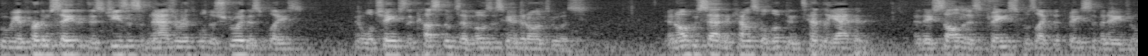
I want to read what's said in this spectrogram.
But we have heard him say that this Jesus of Nazareth will destroy this place and will change the customs that Moses handed on to us. And all who sat in the council looked intently at him, and they saw that his face was like the face of an angel.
